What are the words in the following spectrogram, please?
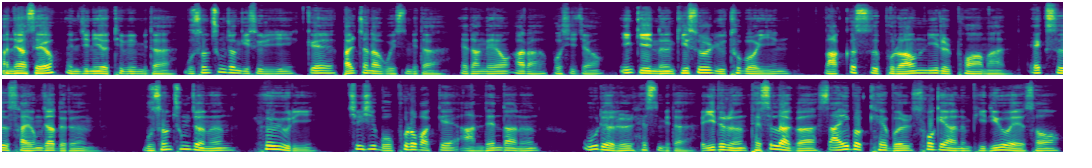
안녕하세요. 엔지니어 TV입니다. 무선 충전 기술이 꽤 발전하고 있습니다. 해당 내용 알아보시죠. 인기 있는 기술 유튜버인 마커스 브라운리를 포함한 X 사용자들은 무선 충전은 효율이 75%밖에 안 된다는 우려를 했습니다. 이들은 테슬라가 사이버캡을 소개하는 비디오에서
